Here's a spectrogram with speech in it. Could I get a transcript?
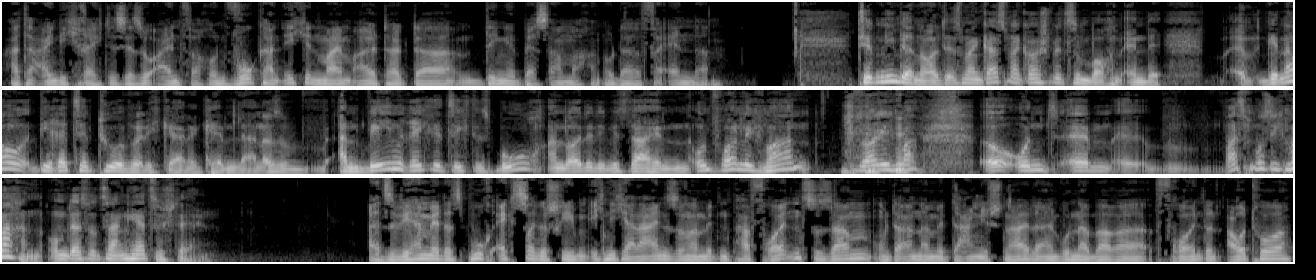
hat er eigentlich recht, ist ja so einfach. Und wo kann ich in meinem Alltag da Dinge besser machen oder verändern? Tim Niedernolte ist mein Gast bei Kauschwitz zum Wochenende. Äh, genau die Rezeptur würde ich gerne kennenlernen. Also an wen richtet sich das Buch? An Leute, die bis dahin unfreundlich waren, sage ich mal. Äh, und ähm, äh, was muss ich machen, um das sozusagen herzustellen? Also wir haben ja das Buch extra geschrieben, ich nicht alleine, sondern mit ein paar Freunden zusammen, unter anderem mit Daniel Schneider, ein wunderbarer Freund und Autor.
